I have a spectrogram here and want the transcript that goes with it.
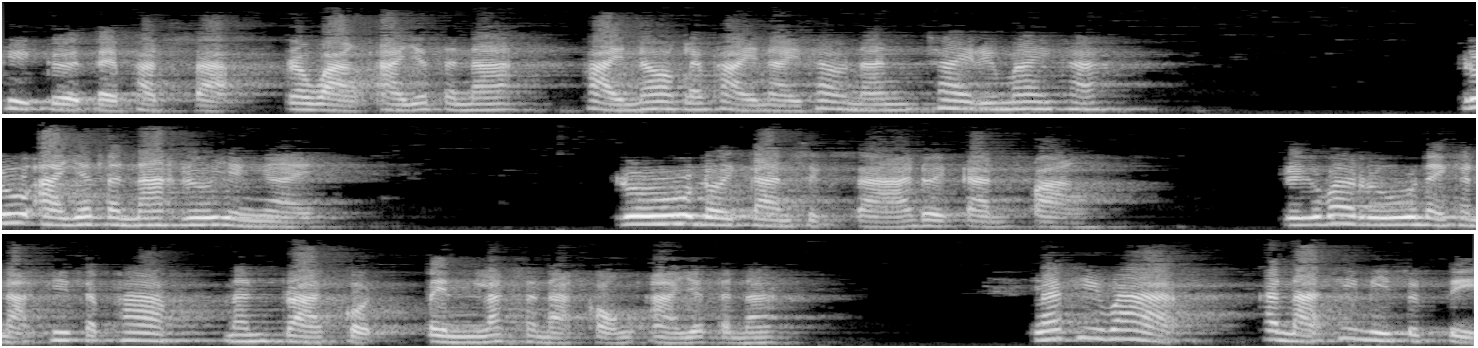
คือเกิดแต่ผัสสะระหว่างอายตนะภายนอกและภายในเท่านั้นใช่หรือไม่คะ รู้อายตนะรู้ยังไง รู้โดยการศึกษาโดยการฟัง หรือว่ารู้ในขณะที่สภาพนั้นปรากฏเป็นลักษณะของอายตนะ และที่ว่า ขณะที่มีสติ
